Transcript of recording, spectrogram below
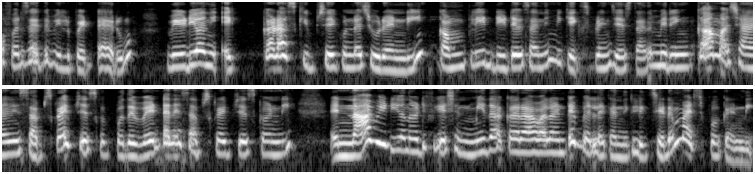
ఆఫర్స్ అయితే వీళ్ళు పెట్టారు. వీడియోని ఎక్కడ స్కిప్ చేయకుండా చూడండి. కంప్లీట్ డీటెయిల్స్ అన్ని మీకు ఎక్స్ప్లెయిన్ చేస్తాను. మీరు ఇంకా మా ఛానల్ని సబ్స్క్రైబ్ చేసుకోకపోతే వెంటనే సబ్స్క్రైబ్ చేసుకోండి. అండ్ నా వీడియో నోటిఫికేషన్ మీ దాకా రావాలంటే బెల్ ఐకాన్ని క్లిక్ చేయడం మర్చిపోకండి.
